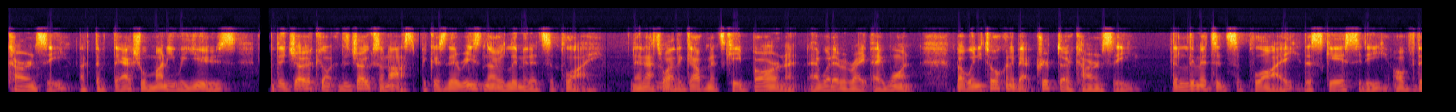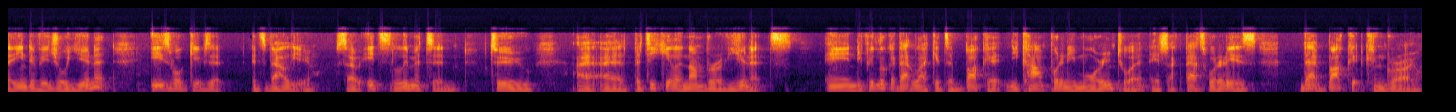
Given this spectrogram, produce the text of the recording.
currency, like the, the actual money we use, the joke the joke's on us because there is no limited supply. And that's why the governments keep borrowing it at whatever rate they want. But when you're talking about cryptocurrency, the limited supply, the scarcity of the individual unit is what gives it its value. So it's limited to a, a particular number of units. And if you look at that like it's a bucket and you can't put any more into it, it's like that's what it is that bucket can grow,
